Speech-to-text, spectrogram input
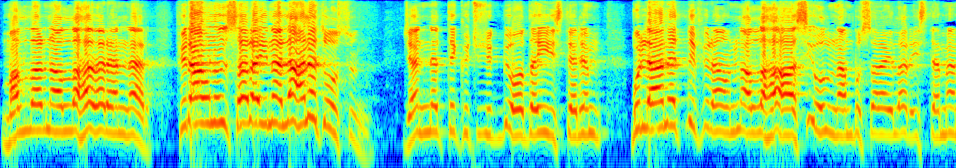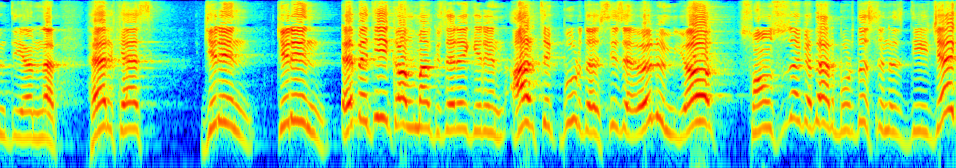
Mallarını Allah'a verenler. Firavun'un sarayına lanet olsun. Cennette küçücük bir odayı isterim. Bu lanetli Firavun'un Allah'a asi olunan bu sarayları istemem diyenler. Herkes girin, girin, ebedi kalmak üzere girin. Artık burada size ölüm yok. Sonsuza kadar buradasınız diyecek.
